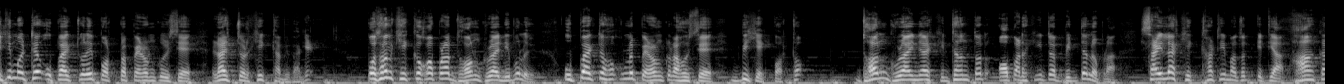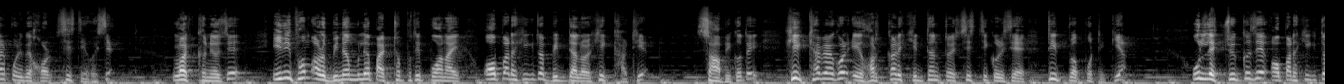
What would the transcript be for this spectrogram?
ইতিমধ্যে উপায়ুক্তলৈ পত্ৰ প্ৰেৰণ কৰিছে ৰাজ্যৰ শিক্ষা বিভাগে। প্ৰধান শিক্ষকৰ পৰা ধন ঘূৰাই নিবলৈ উপায়ুক্তসকললৈ প্ৰেৰণ কৰা হৈছে বিশেষ পত্ৰ। ধন ঘূৰাই নিয়াৰ সিদ্ধান্তত অপাঠশিক্ষিত বিদ্যালয়ৰ পৰা চাৰি লাখ শিক্ষাৰ্থীৰ মাজত এতিয়া হাহাকাৰ পৰিৱেশৰ সৃষ্টি হৈছে। লক্ষণীয় যে ইউনিফৰ্ম আৰু বিনামূলীয়া পাঠ্যপুথি পোৱা নাই অপাঠশিক্ষিত বিদ্যালয়ৰ শিক্ষাৰ্থীয়ে। স্বাভাৱিকতেই শিক্ষা বিভাগৰ এই হঠকাৰী সিদ্ধান্তই সৃষ্টি কৰিছে তীব্ৰ প্ৰতিক্ৰিয়া। উল্লেখযোগ্য যে অপাঠশিক্ষিত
